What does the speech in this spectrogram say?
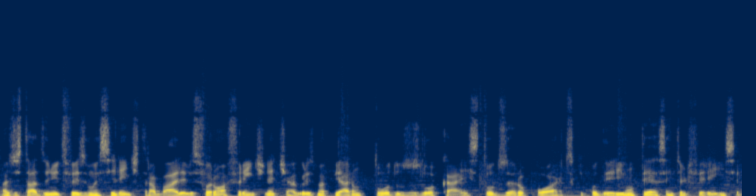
Mas os Estados Unidos fez um excelente trabalho. Eles foram à frente, né, Thiago? Eles mapearam todos os locais, todos os aeroportos que poderiam ter essa interferência.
